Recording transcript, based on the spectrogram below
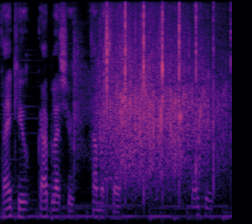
Thank you. God bless you. Namaste. Thank you.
